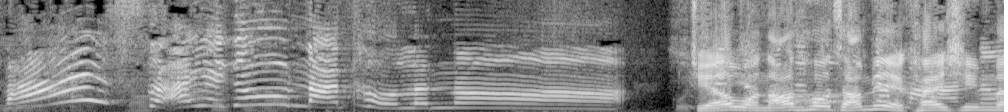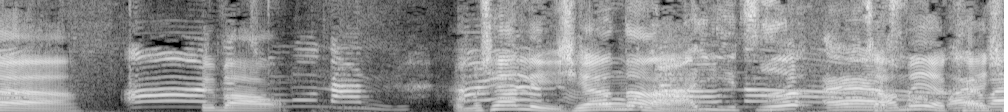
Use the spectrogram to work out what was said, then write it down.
，nice！哎呀，又拿头了呢，姐，我拿头，咱们也开心呗。啊，对吧我们现在领先呢，一只，哎，咱们也开心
